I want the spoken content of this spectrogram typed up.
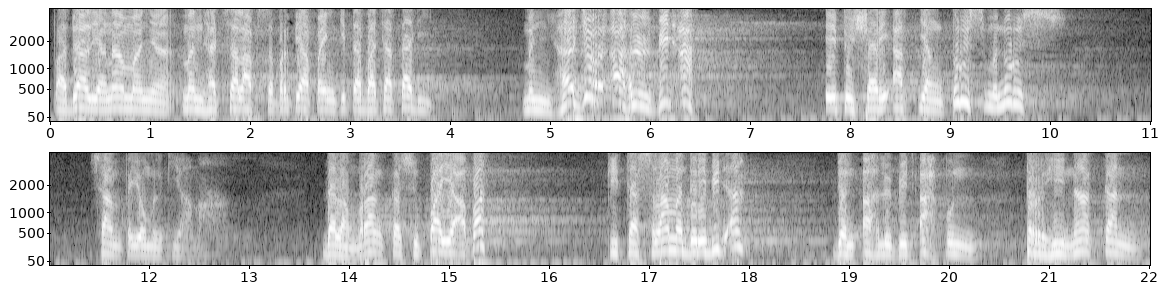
Padahal yang namanya manhaj salaf seperti apa yang kita baca tadi. Menhajar ahlul bid'ah. Itu syariat yang terus menerus. Sampai yaumul kiamah. Dalam rangka supaya apa? Kita selamat dari bid'ah. Dan ahlul bid'ah pun terhinakan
